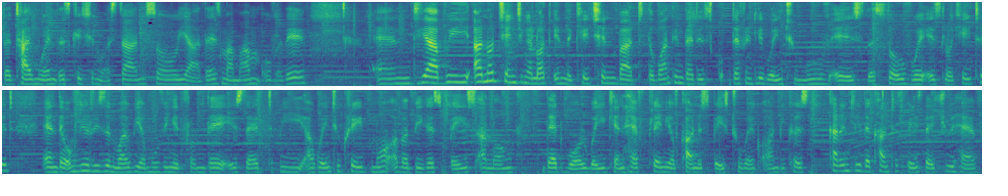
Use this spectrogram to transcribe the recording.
the time when this kitchen was done. So yeah there's my mom over there. And yeah we are not changing a lot in the kitchen but the one thing that is definitely going to move is the stove where it's located and the only reason why we are moving it from there is that we are going to create more of a bigger space along that wall where you can have plenty of counter space to work on because currently the counter space that you have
